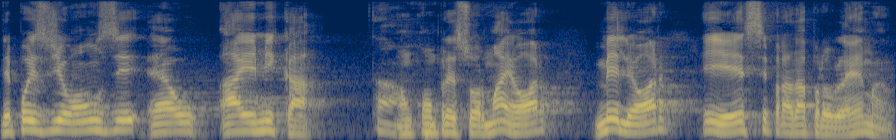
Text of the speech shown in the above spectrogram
Depois de 11 é o AMK. Tá. É um compressor maior, melhor. E esse, para dar problema,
